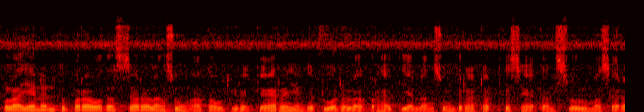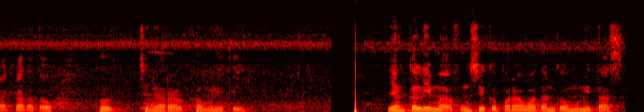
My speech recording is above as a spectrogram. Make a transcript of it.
pelayanan keperawatan secara langsung atau direker. Yang kedua adalah perhatian langsung terhadap kesehatan seluruh masyarakat atau whole general community. Yang kelima, fungsi keperawatan komunitas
